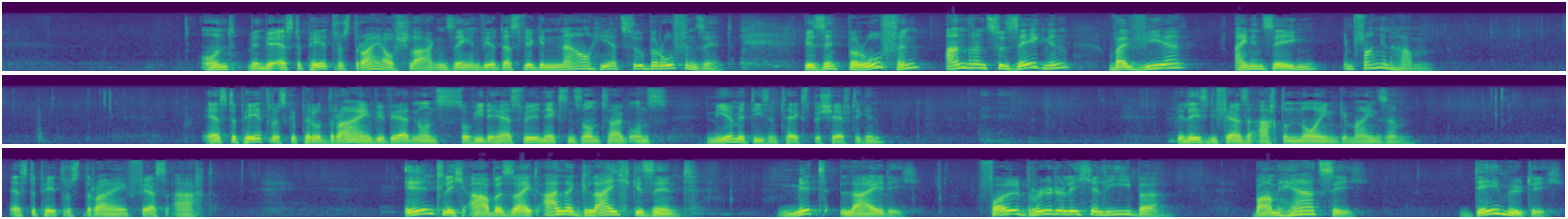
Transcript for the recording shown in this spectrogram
Und wenn wir 1. Petrus 3 aufschlagen, sehen wir, dass wir genau hierzu berufen sind. Wir sind berufen, anderen zu segnen, weil wir einen Segen empfangen haben. 1. Petrus Kapitel 3, wir werden uns, so wie der Herr es will, nächsten Sonntag uns mehr mit diesem Text beschäftigen. Wir lesen die Verse 8 und 9 gemeinsam. 1. Petrus 3, Vers 8. Endlich aber seid alle gleichgesinnt, mitleidig, voll brüderlicher Liebe, barmherzig, demütig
